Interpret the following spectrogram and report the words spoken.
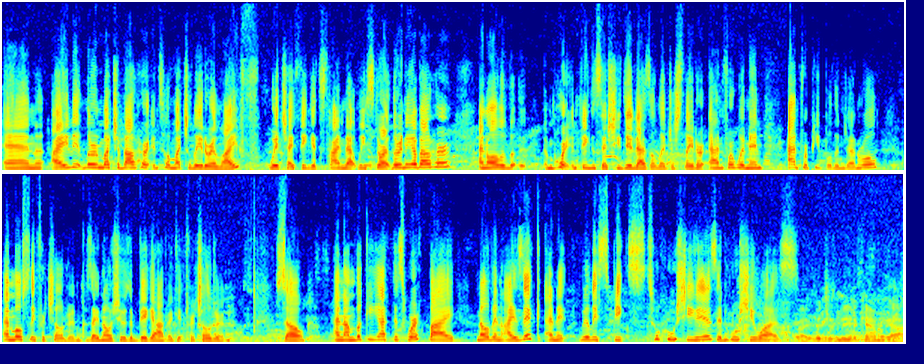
And I didn't learn much about her until much later in life, which I think it's time that we start learning about her and all of the important things that she did as a legislator and for women and for people in general, and mostly for children, because I know she was a big advocate for children. So, and I'm looking at this work by Melvin Isaac, and it really speaks to who she is and who she was. Right, which is me, the camera guy.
